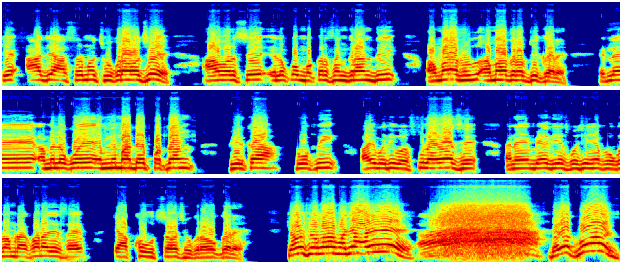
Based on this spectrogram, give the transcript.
કે આ જે આશ્રમના છોકરાઓ છે આ વર્ષે એ લોકો મકર સંક્રાંતિ અમારા અમારા તરફથી કરે. એટલે અમે લોકોએ એમની માટે પતંગ ફિરકા ટોપી આવી બધી વસ્તુ લાવ્યા છે અને બે દિવસ પછી અહીંયા પ્રોગ્રામ રાખવાના છે સાહેબ કે આખો ઉત્સવ છોકરાઓ કરે. કેવું છોકરા? મજા આવી? બધા ખુશ?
